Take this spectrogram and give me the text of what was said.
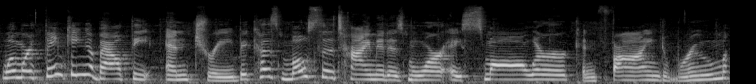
When we're thinking about the entry, because most of the time it is more a smaller, confined room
